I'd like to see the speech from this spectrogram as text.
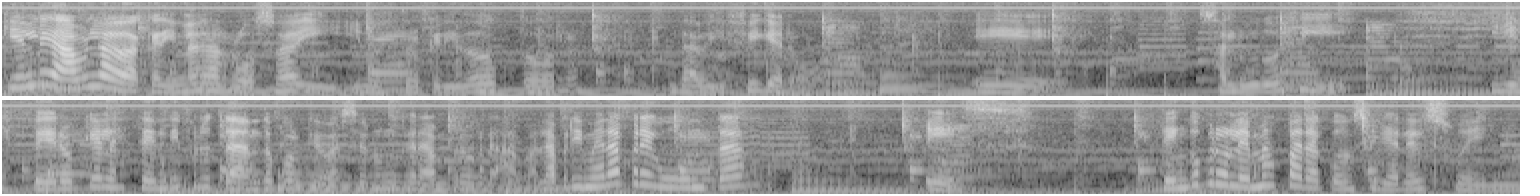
¿quién le habla? A Karina La Rosa y, nuestro querido doctor David Figueroa. Saludos y, y espero que la estén disfrutando porque va a ser un gran programa. La primera pregunta es, tengo problemas para conciliar el sueño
